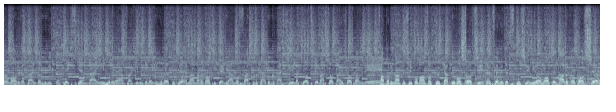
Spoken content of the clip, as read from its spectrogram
今日は俺が大毒に来たテクス現代インフルエンザ君でもインフルエンテーマならご機嫌にアンドサッシュの解読開始今気をつけましょう体調管理悟りなんて自己満足客も承知せめて慎みを持ってたることを知る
